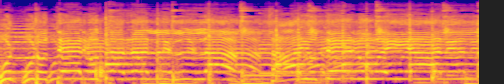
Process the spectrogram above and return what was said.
ಹುಟ್ಟುತ್ತೇನು ತರಲಿಲ್ಲ ಸಾಯುತ್ತೇನು ಒಯ್ಯಲಿಲ್ಲ.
